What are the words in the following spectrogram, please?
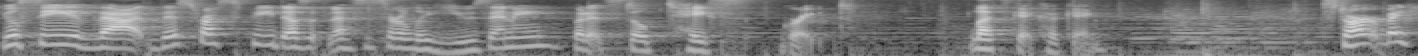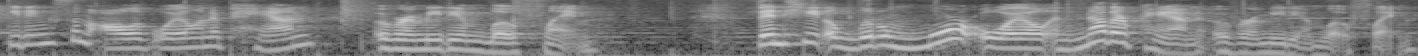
You'll see that this recipe doesn't necessarily use any, but it still tastes great. Let's get cooking. Start by heating some olive oil in a pan over a medium-low flame. Then heat a little more oil in another pan over a medium-low flame.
